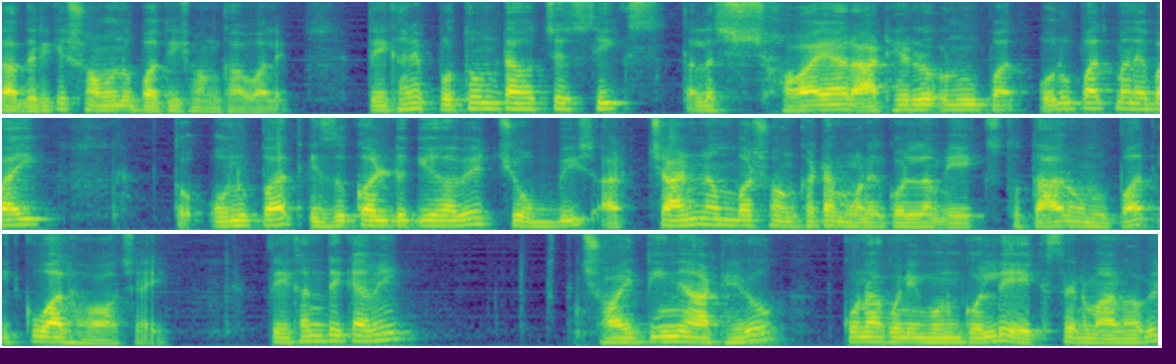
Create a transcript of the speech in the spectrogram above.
তাদেরকে সমানুপাতি সংখ্যা বলে। তো এখানে প্রথমটা হচ্ছে সিক্স তাহলে ছয় আর আঠেরো অনুপাত। অনুপাত মানে বাই তো অনুপাত ইজ ইকুয়াল টু কি হবে? চব্বিশ। আর চার নম্বর সংখ্যাটা মনে করলাম এক্স তো তার অনুপাত ইকুয়াল হওয়া চাই। তো এখান থেকে আমি ছয়, তিনে, আঠেরো কোনাকুনি গুণ করলে এক্সের মান হবে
